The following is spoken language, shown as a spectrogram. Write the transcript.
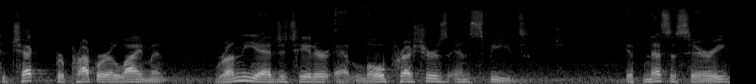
To check for proper alignment, run the agitator at low pressures and speeds. If necessary,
